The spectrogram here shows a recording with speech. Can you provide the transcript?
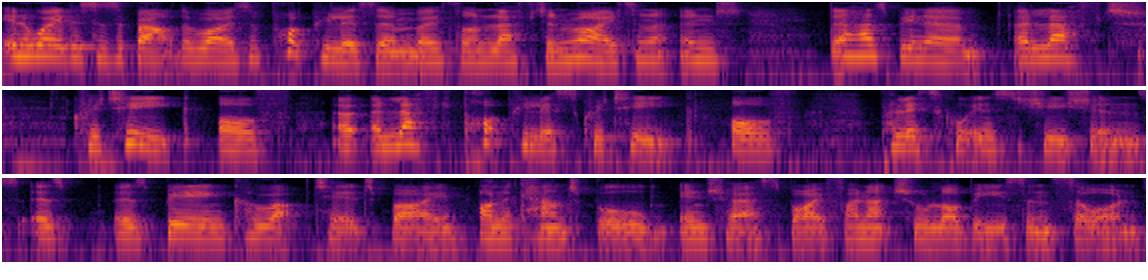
in a way, this is about the rise of populism, both on left and right, and and there has been a, a left critique of a, a left populist critique of political institutions as as being corrupted by unaccountable interests, by financial lobbies, and so on.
